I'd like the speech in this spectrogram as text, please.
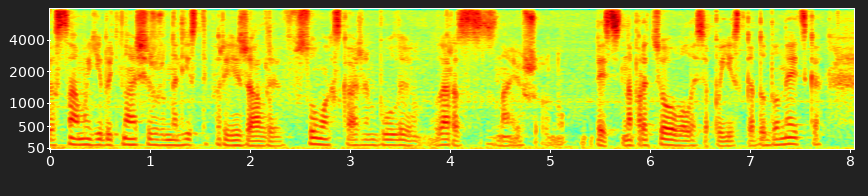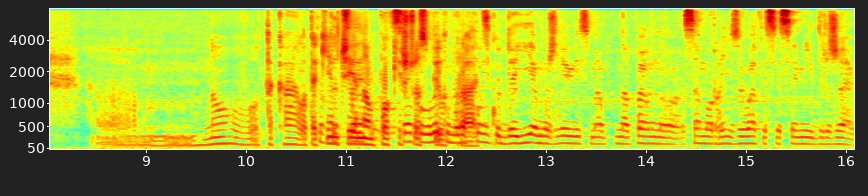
е, само їдуть наші журналісти, переїжджали в Сумах, скажімо, були. Зараз знаю, що ну, десь напрацьовувалася поїздка до Донецька. Ем, Ну, така, отаким Тобто чином поки це що по великому співпраця. рахунку дає можливість нап- напевно самоорганізуватися самій державі,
